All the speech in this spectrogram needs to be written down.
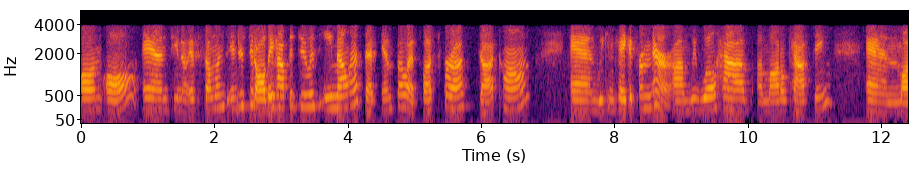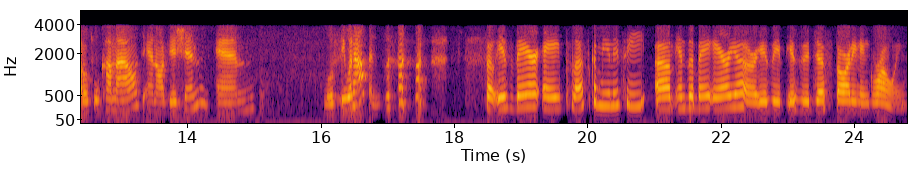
um, all. And, you know, if someone's interested, all they have to do is email us at info at plusforus.com, and we can take it from there. Um, we will have a model casting, and models will come out and audition, and we'll see what happens. So, is there a plus community um, in the Bay Area, or is it is it just starting and growing?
